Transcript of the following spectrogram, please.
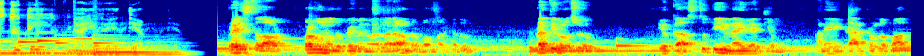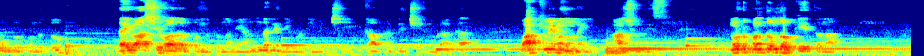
స్థుతి నైవేద్యం. Praise lord ప్రభు ముందు ప్రేమైన వాళ్ళారా అందరూ బాగున్నారు కదా? ప్రతిరోజు ఈ యొక్క స్థుతి నైవేద్యం అనే కార్యక్రమంలో పాల్గొంటూ పొందుతూ దైవ ఆశీర్వాదాలు పొందుతున్న మీ అందరినీ దేవుడు దీవించి ఇంకా అభివృద్ధి చేయను కాక వాక్యమే మనల్ని ఆశీర్వదిస్తుంది. నూట పంతొమ్మిదవ కీర్తన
